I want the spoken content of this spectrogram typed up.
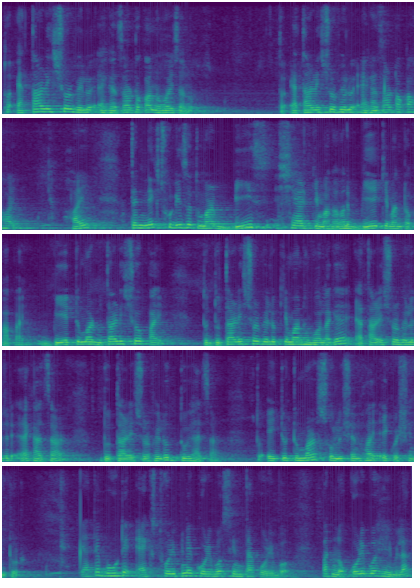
তো এটা ৰেচিঅ'ৰ ভেলু এক হাজাৰ টকা নহয় জানো? তো এটা ৰেচিঅ'ৰ ভেলু হাজাৰ টকা হয় হয়। দেন নেক্সট সুধিছে তোমাৰ বি শ্বেয়াৰ কিমান হয় মানে বি এ কিমান টকা পায়। বি এ তোমাৰ দুটা ৰেচিঅ' পায় তো দুটা ৰেচিঅ'ৰ ভেলু কিমান হ'ব লাগে? এটা ৰেচিঅ'ৰ ভেলু যদি এক হাজাৰ দুটা ৰেচিঅ'ৰ ভেলু দুই হাজাৰ। তো এইটো তোমাৰ চলিউশ্যন হয় এই কুৱেশ্যনটোৰ ইয়াতে বহুতে এক্স ধৰি পিনে কৰিব চিন্তা কৰিব। বাট নকৰিব সেইবিলাক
